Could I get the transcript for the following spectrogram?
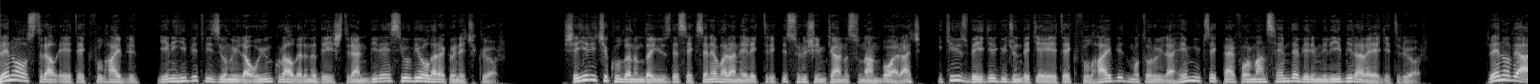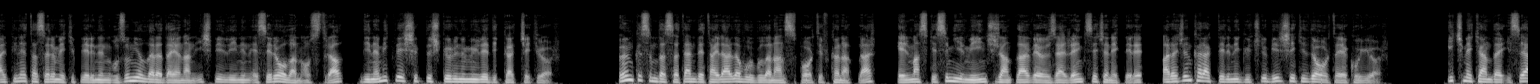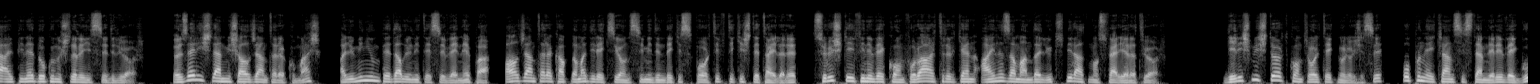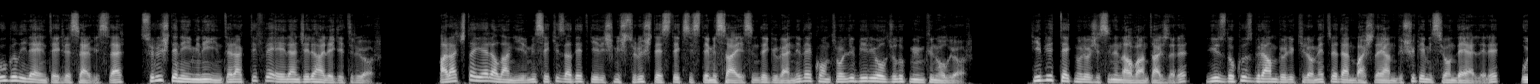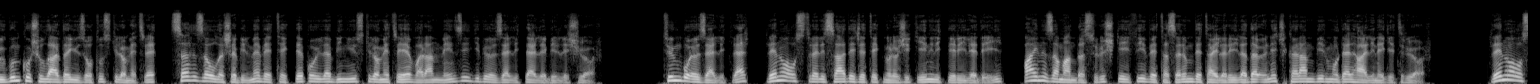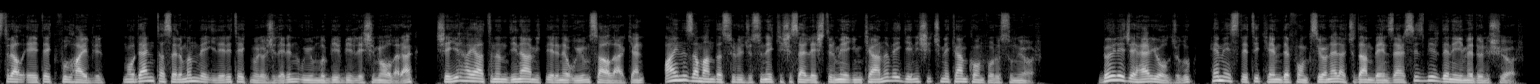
Renault Austral E-Tech Full Hybrid, yeni hibrit vizyonuyla oyun kurallarını değiştiren bir SUV olarak öne çıkıyor. Şehir içi kullanımda %80'e varan elektrikli sürüş imkanı sunan bu araç, 200 beygir gücündeki E-Tech Full Hybrid motoruyla hem yüksek performans hem de verimliliği bir araya getiriyor. Renault ve Alpine tasarım ekiplerinin uzun yıllara dayanan işbirliğinin eseri olan Austral, dinamik ve şık dış görünümüyle dikkat çekiyor. Ön kısımda saten detaylarla vurgulanan sportif kanatlar, elmas kesim 20 inç jantlar ve özel renk seçenekleri, aracın karakterini güçlü bir şekilde ortaya koyuyor. İç mekanda ise Alpine dokunuşları hissediliyor. Özel işlenmiş alcantara kumaş, alüminyum pedal ünitesi ve nepa, alcantara kaplama direksiyon simidindeki sportif dikiş detayları, sürüş keyfini ve konforu artırırken aynı zamanda lüks bir atmosfer yaratıyor. Gelişmiş 4 kontrol teknolojisi, Open ekran sistemleri ve Google ile entegre servisler, sürüş deneyimini interaktif ve eğlenceli hale getiriyor. Araçta yer alan 28 adet gelişmiş sürüş destek sistemi sayesinde güvenli ve kontrollü bir yolculuk mümkün oluyor. Hibrit teknolojisinin avantajları, 109 gram bölü kilometreden başlayan düşük emisyon değerleri, uygun koşullarda 130 kilometre, sağ hıza ulaşabilme ve tek depoyla 1100 kilometreye varan menzil gibi özelliklerle birleşiyor. Tüm bu özellikler, Renault Austral'i sadece teknolojik yenilikleriyle değil, aynı zamanda sürüş keyfi ve tasarım detaylarıyla da öne çıkaran bir model haline getiriyor. Renault Austral E-Tech Full Hybrid, modern tasarımın ve ileri teknolojilerin uyumlu bir birleşimi olarak, şehir hayatının dinamiklerine uyum sağlarken, aynı zamanda sürücüsüne kişiselleştirme imkanı ve geniş iç mekan konforu sunuyor. Böylece her yolculuk, hem estetik hem de fonksiyonel açıdan benzersiz bir deneyime dönüşüyor.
